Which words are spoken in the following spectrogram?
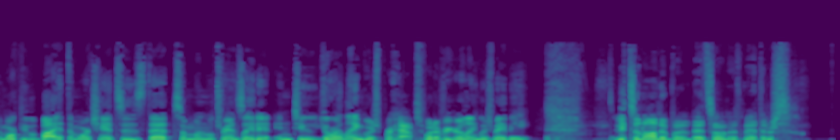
the more people buy it, the more chances that someone will translate it into your language, perhaps whatever your language may be. It's an audible. That's all that matters.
